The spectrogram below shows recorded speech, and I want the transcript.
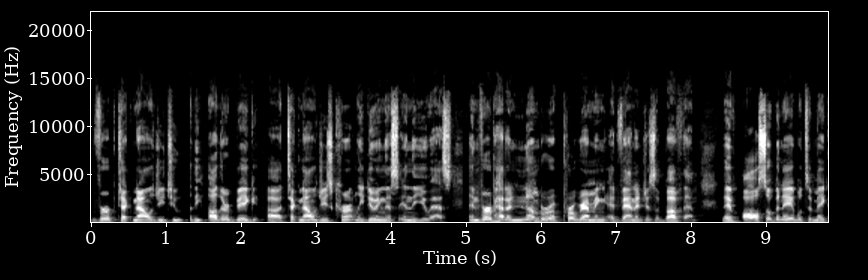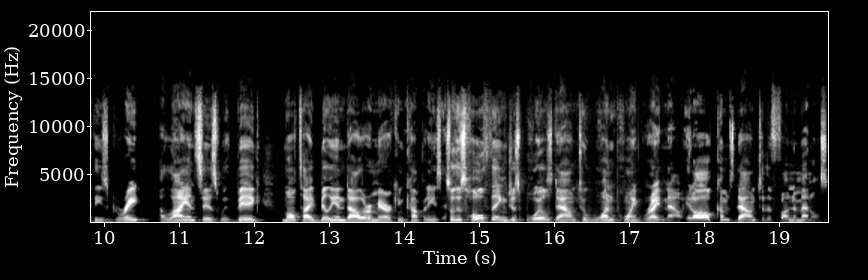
Verb technology to the other big uh, technologies currently doing this in the US. And Verb had a number of programming advantages above them. They've also been able to make these great alliances with big multi billion dollar American companies. So this whole thing just boils down to one point right now. It all comes down to the fundamentals.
